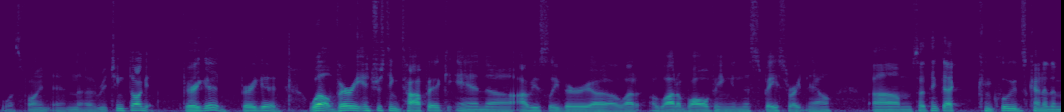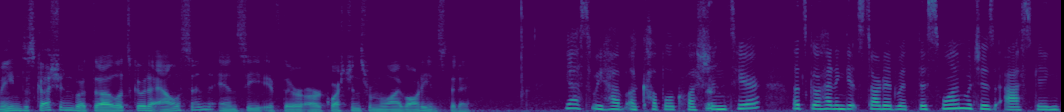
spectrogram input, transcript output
was fine and reaching target. Very good, very good. Well, very interesting topic, and uh, obviously very uh, a lot a lot evolving in this space right now. Um, so I think that concludes kind of the main discussion. But uh, let's go to Allison and see if there are questions from the live audience today. Yes, we have a couple questions here. Let's go ahead and get started with this one, which is asking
